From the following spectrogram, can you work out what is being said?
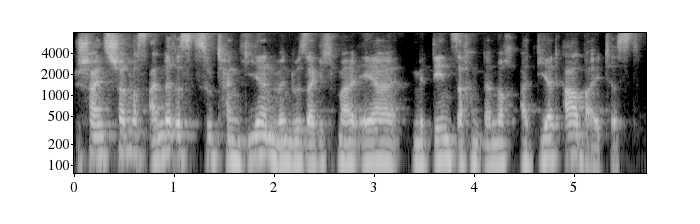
scheinst schon was anderes zu tangieren, wenn du, sag ich mal, eher mit den Sachen dann noch addiert arbeitest.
